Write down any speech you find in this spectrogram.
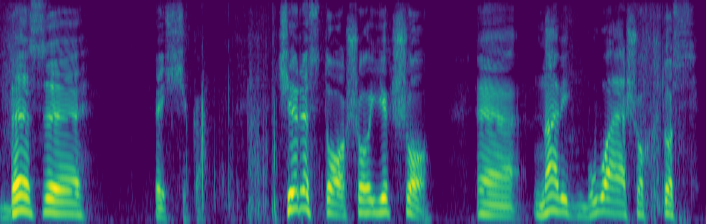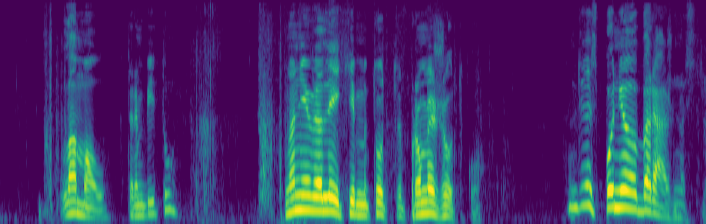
без е, пищика. Через те, що якщо е, навіть буває, що хтось ламав трембіту на невеликому тут промежутку, десь по необережності,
